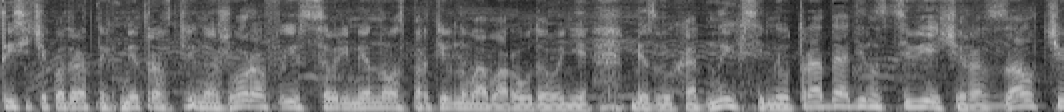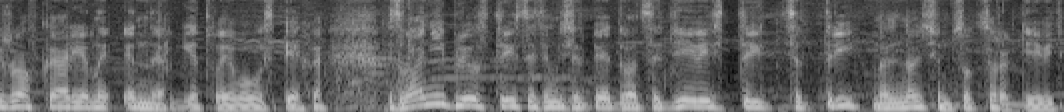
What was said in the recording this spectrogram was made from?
Тысяча квадратных метров тренажеров из современного спортивного оборудования. Без выходных с 7 утра до 11 вечера. Зал Чижовка-Арены. Энергия твоего успеха. Звони плюс 375 29 33 00 749.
